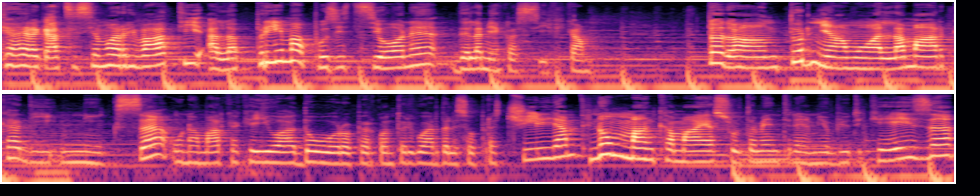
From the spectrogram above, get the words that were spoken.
Ok ragazzi, siamo arrivati alla prima posizione della mia classifica. Torniamo alla marca di NYX, una marca che io adoro per quanto riguarda le sopracciglia. Non manca mai assolutamente nel mio beauty case,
